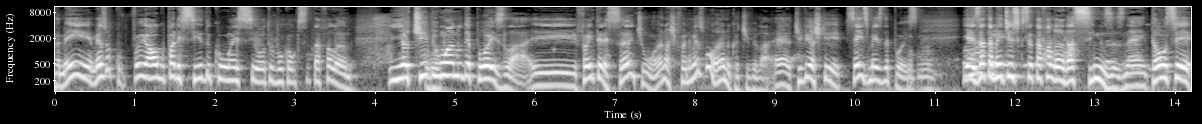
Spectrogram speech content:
Também mesmo foi algo parecido com esse outro vulcão que você está falando. E eu tive uhum. um ano depois lá. E foi interessante, um ano, acho que foi no mesmo ano que eu tive lá. É, eu tive acho que seis meses depois. Uhum. E é exatamente isso que você está falando, as cinzas, né? Então, você,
